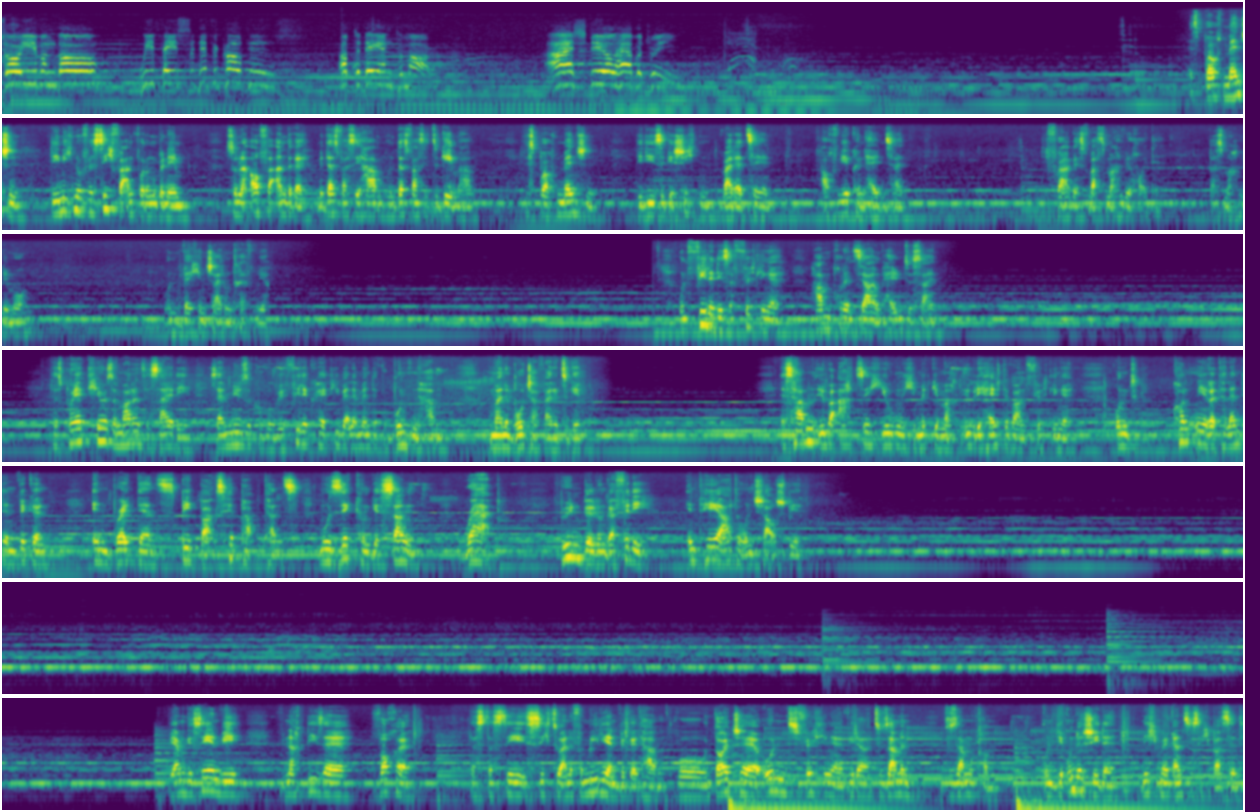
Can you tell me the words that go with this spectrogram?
So even though we face the difficulties of today and tomorrow, I still have a dream. Es braucht Menschen, die nicht nur für sich Verantwortung übernehmen, sondern auch für andere mit das, was sie haben und das, was sie zu geben haben. Es braucht Menschen, die diese Geschichten weitererzählen. Auch wir können Helden sein. Frage ist, was machen wir heute? Was machen wir morgen? Und welche Entscheidung treffen wir? Und viele dieser Flüchtlinge haben Potenzial, um Helden zu sein. Das Projekt Heroes of Modern Society ist ein Musical, wo wir viele kreative Elemente verbunden haben, um eine Botschaft weiterzugeben. Es haben über 80 Jugendliche mitgemacht, über die Hälfte waren Flüchtlinge und konnten ihre Talente entwickeln in Breakdance, Beatbox, Hip-Hop-Tanz, Musik und Gesang, Rap, Bühnenbildung, Graffiti, in Theater und Schauspiel. Wir haben gesehen, wie nach dieser Woche, dass, dass sie sich zu einer Familie entwickelt haben, wo Deutsche und Flüchtlinge wieder zusammen zusammenkommen und die Unterschiede nicht mehr ganz so sichtbar sind.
